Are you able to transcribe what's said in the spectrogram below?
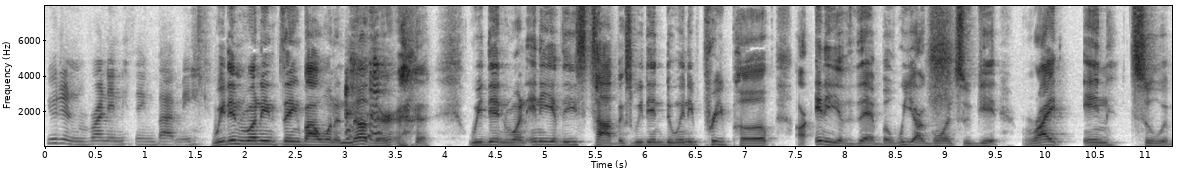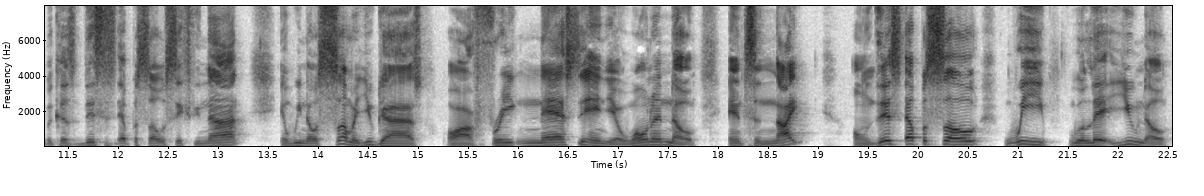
You didn't run anything by me. We didn't run anything by one another. we didn't run any of these topics. We didn't do any pre-pub or any of that, but we are going to get right into it because this is episode 69 and we know some of you guys are freak nasty and you want to know. And tonight on this episode, we will let you know.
